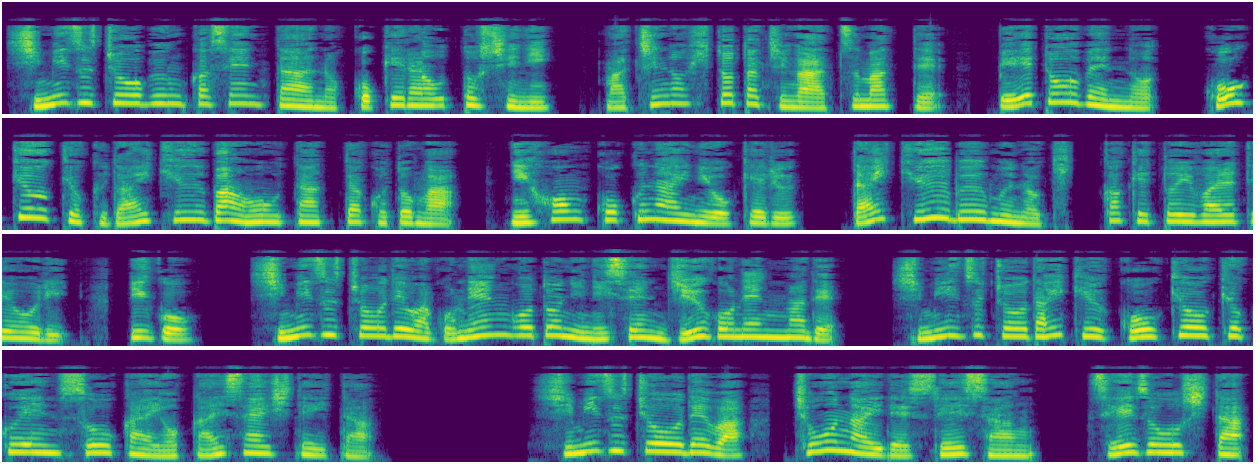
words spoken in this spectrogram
清水町文化センターのこけら落としに町の人たちが集まってベートーベンの交響曲第9番を歌ったことが日本国内における第9ブームのきっかけと言われており、以後、清水町では5年ごとに2015年まで清水町第9公共曲演奏会を開催していた。清水町では町内で生産、製造した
